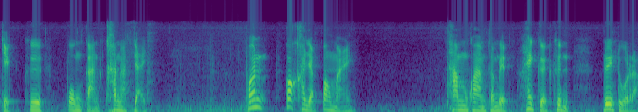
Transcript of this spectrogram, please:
เจกต์คือโครงการขนาดใหญ่ เพราะก็ขยับเป้าหมายทำความสำเร็จให้เกิดขึ้นด้วยตัวเรา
